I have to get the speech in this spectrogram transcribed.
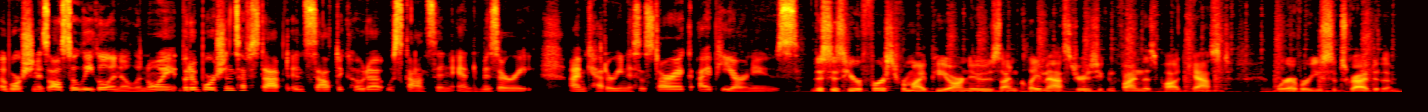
Abortion is also legal in Illinois, but abortions have stopped in South Dakota, Wisconsin, and Missouri. I'm Katarina Sostaric, IPR News. This is Here First from IPR News. I'm Clay Masters. You can find this podcast wherever you subscribe to them.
